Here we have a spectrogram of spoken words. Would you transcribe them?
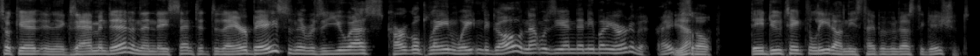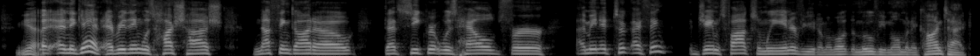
took it and examined it, and then they sent it to the air base, and there was a U.S. cargo plane waiting to go, and that was the end anybody heard of it, right? Yeah. So they do take the lead on these type of investigations. Yeah, But and again, everything was hush hush. Nothing got out. That secret was held for. I mean, it took. I think James Fox when we interviewed him about the movie Moment of Contact.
